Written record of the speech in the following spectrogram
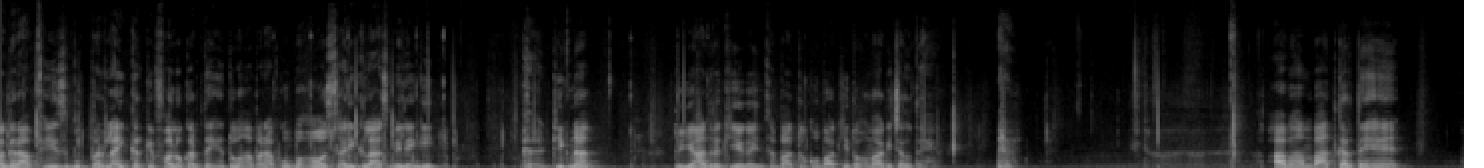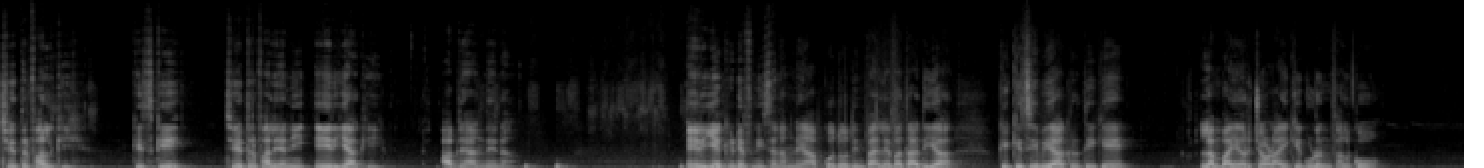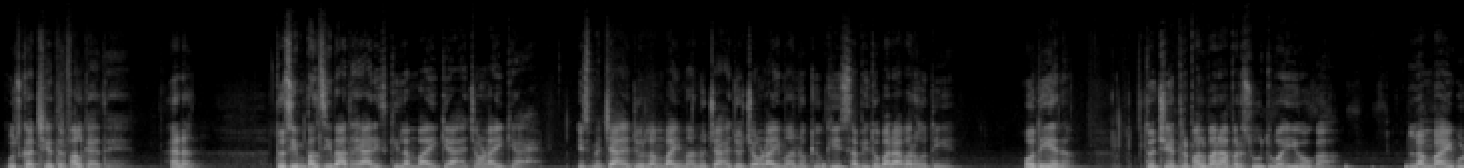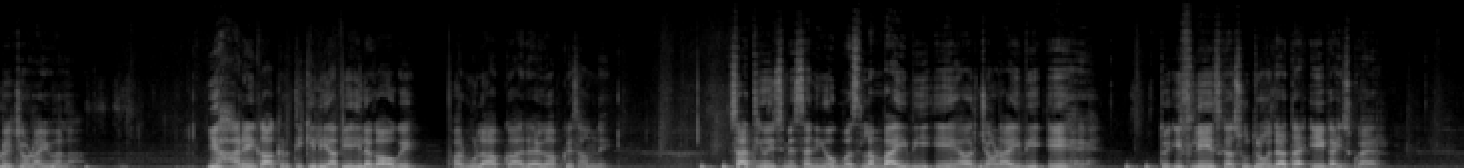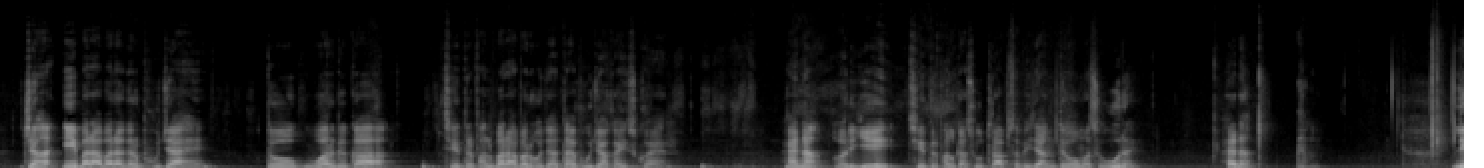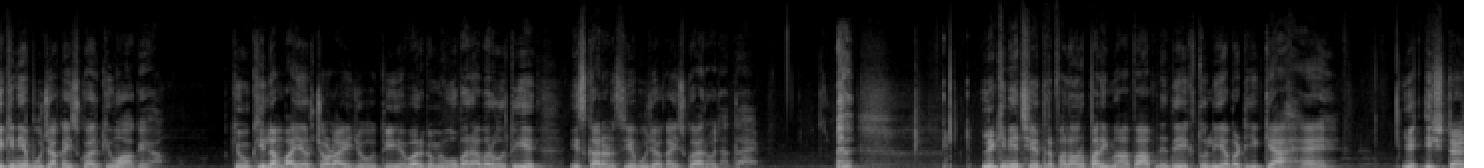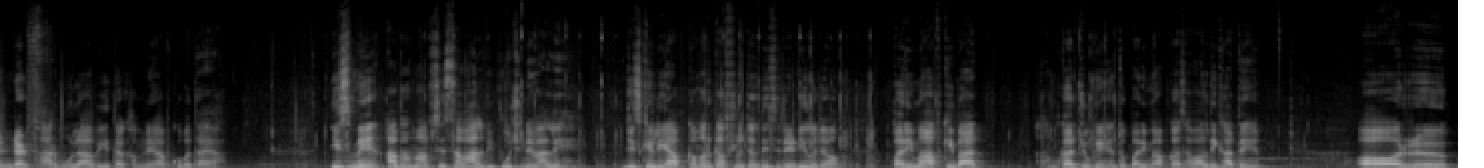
अगर आप फेसबुक पर लाइक करके फॉलो करते हैं तो वहाँ पर आपको बहुत सारी क्लास मिलेंगी। ठीक ना? तो याद रखिएगा इन सब बातों को, बाकी तो हम आगे चलते हैं। अब हम बात करते हैं क्षेत्रफल की। किसकी? क्षेत्रफल, यानी एरिया की। अब ध्यान देना। एरिया की डेफिनीशन हमने आपको दो दिन पहले बता दिया कि किसी भी आकृति के लंबाई और चौड़ाई के गुणनफल को उसका क्षेत्रफल कहते हैं, है ना? तो सिंपल सी बात है यार, इसकी लंबाई क्या है, चौड़ाई क्या है? इसमें चाहे जो लंबाई मानो, चाहे जो चौड़ाई मानो, क्योंकि सभी तो बराबर होती हैं। होती है ना? तो क्षेत्रफल बराबर सूत्र वही होगा, लंबाई गुड़े चौड़ाई वाला। ये हर एक आकृति के लिए आप यही लगाओगे फार्मूला आपका आ जाएगा आपके सामने। साथियों, इसमें संयोग बस लंबाई भी ए है और चौड़ाई भी ए है तो इसलिए इसका सूत्र हो जाता है ए का स्क्वायर जहाँ ए बराबर अगर भुजा है तो वर्ग का क्षेत्रफल बराबर हो जाता है भुजा का स्क्वायर है ना? और ये क्षेत्रफल का सूत्र आप सभी जानते हो, मशहूर है। है ना? लेकिन ये भुजा का स्क्वायर क्यों आ गया? क्योंकि लंबाई और चौड़ाई जो होती है वर्ग में वो बराबर होती है। इस कारण से ये भुजा का स्क्वायर हो जाता है। लेकिन ये क्षेत्रफल और परिमाप आपने देख तो लिया बट ये क्या है? ये स्टैंडर्ड फार्मूला अभी तक हमने आपको बताया। इसमें अब हम आपसे सवाल भी पूछने वाले हैं, जिसके लिए आप कमर कस लो, जल्दी से रेडी हो जाओ। परिमाप की बात हम कर चुके हैं तो परिमाप का सवाल दिखाते हैं। और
